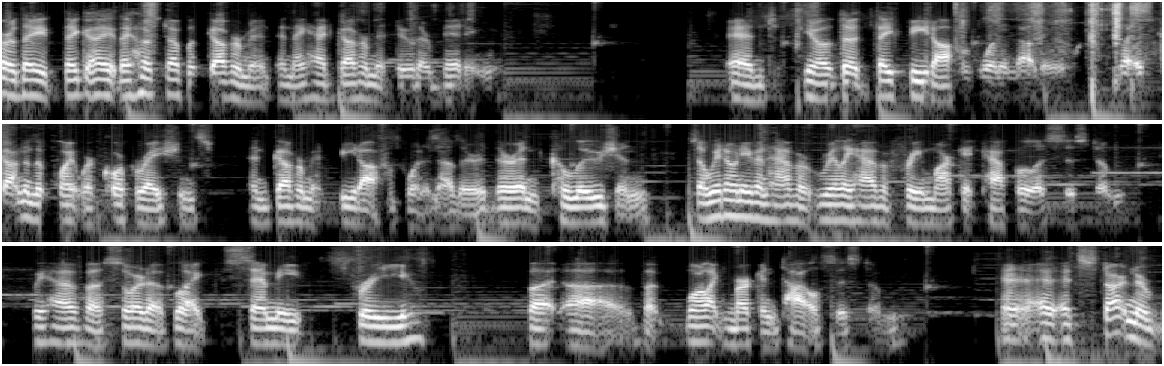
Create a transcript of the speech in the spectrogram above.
or they they they hooked up with government and they had government do their bidding and you know the, they feed off of one another it's gotten to the point where corporations and government beat off of one another. They're in collusion. So we don't even have a really have a free market capitalist system. We have a sort of like semi free but uh but more like mercantile system. And it's starting to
